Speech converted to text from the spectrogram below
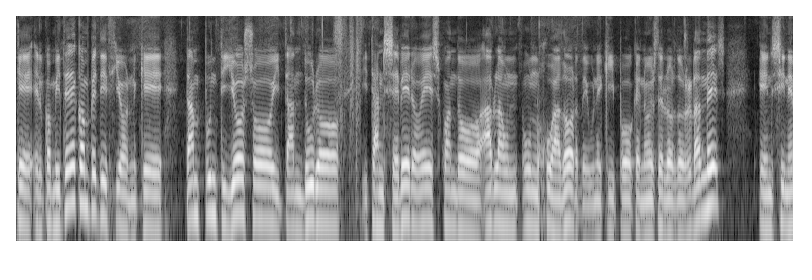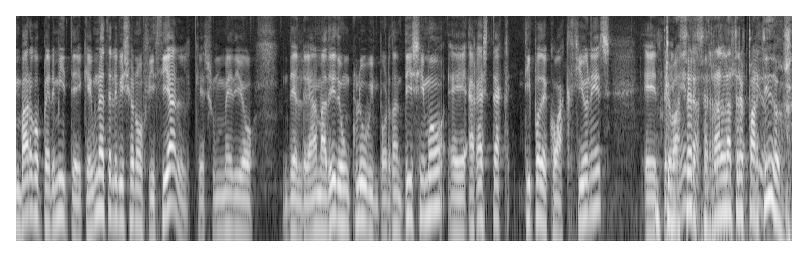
que el comité de competición, que tan puntilloso y tan duro y tan severo es cuando habla un, un jugador de un equipo que no es de los dos grandes, en, sin embargo permite que una televisión oficial, que es un medio del Real Madrid, de un club importantísimo, eh, haga este tipo de coacciones. eh, ¿Qué va a hacer? ¿Cerrarla tres partidos?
